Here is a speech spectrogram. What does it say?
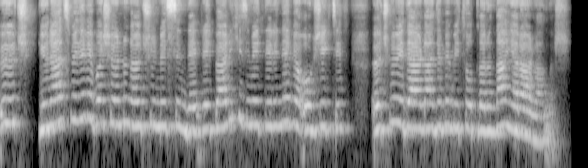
3. Yöneltmede ve başarının ölçülmesinde rehberlik hizmetlerine ve objektif ölçme ve değerlendirme metotlarından yararlanır.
